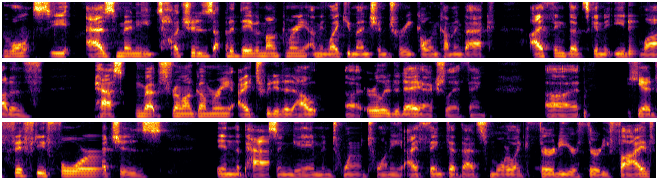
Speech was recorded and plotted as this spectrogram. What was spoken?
we won't see as many touches out of David Montgomery. I mean, like you mentioned, Tarik Cohen coming back. I think that's going to eat a lot of passing reps from Montgomery. I tweeted it out uh, earlier today, actually. I think uh, he had 54 catches in the passing game in 2020. I think that that's more like 30 or 35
